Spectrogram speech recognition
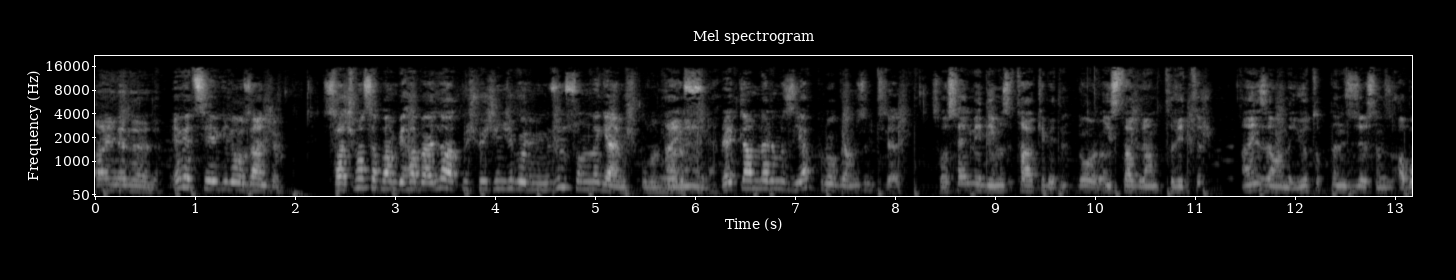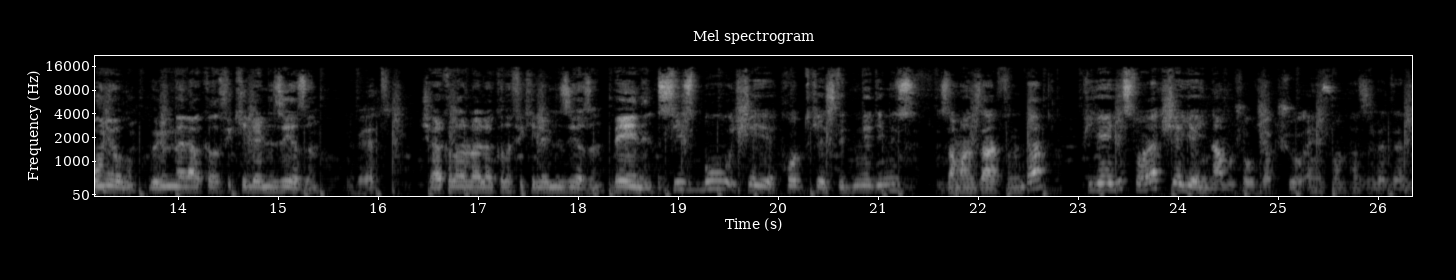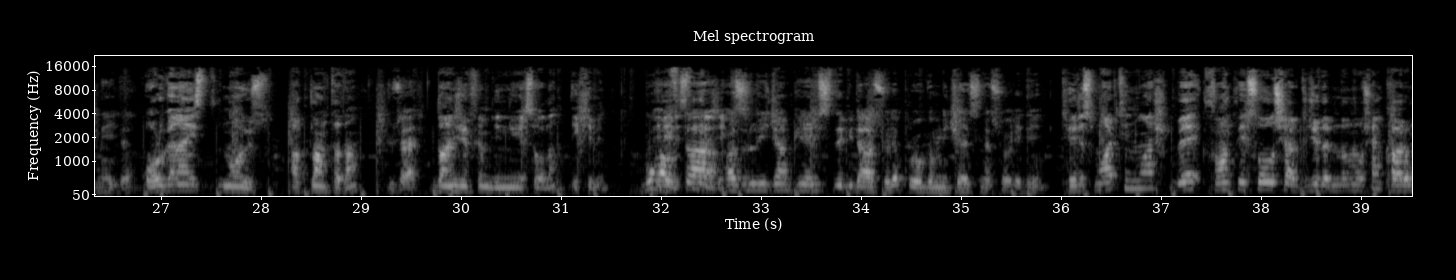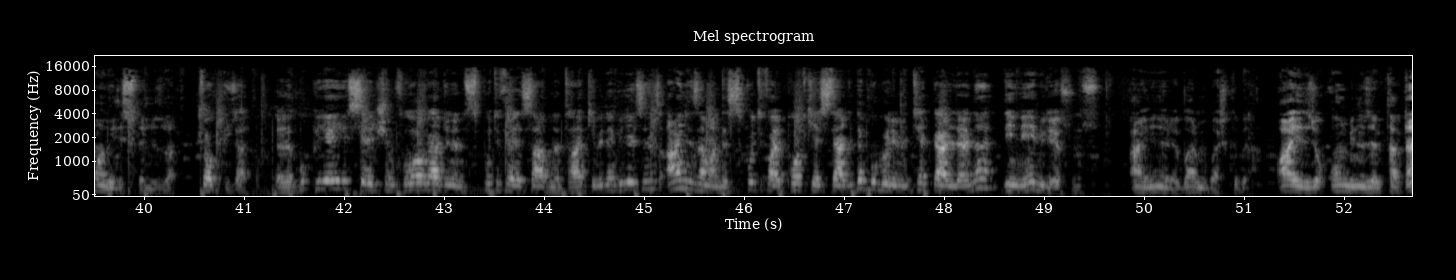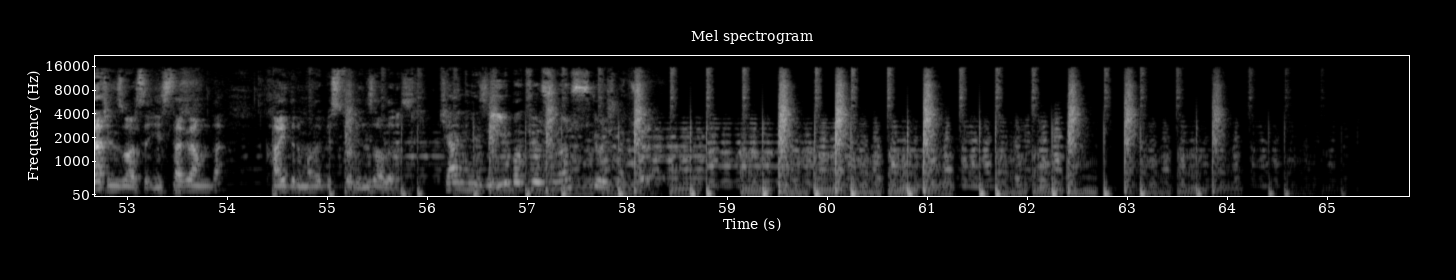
Aynen öyle. Evet sevgili Ozancım. Saçma sapan bir haberle 65. bölümümüzün sonuna gelmiş bulunuyoruz. Aynen öyle. Reklamlarımızı yap, programımızı bitirelim. Sosyal medyamızı takip edin. Doğru. Instagram, Twitter. Aynı zamanda YouTube'dan izliyorsanız abone olun. Bölümle alakalı fikirlerinizi yazın. Evet. Şarkılarla alakalı fikirlerinizi yazın. Beğenin. Siz bu şeyi, podcast'i dinlediğiniz zaman zarfında playlist olarak şey yayınlanmış olacak. Şu en son hazırladığım neydi? Organized Noise Atlanta'dan Güzel. Dungeon Family'nin üyesi olan ekibin Bu Playlist'e hafta girecek. hazırlayacağım playlisti de bir daha söyle programın içerisinde söylediğin. Terence Martin var ve funk ve soul şarkıcılarından oluşan karma bir listemiz var. Çok güzel. Ee, bu playlistler için Flow Radyo'nun Spotify hesabını takip edebilirsiniz. Aynı zamanda Spotify podcastlerde de bu bölümün tekrarlarını dinleyebiliyorsunuz. Aynen öyle. Var mı başka bir? Ayrıca 10 bin üzeri takipçiniz varsa Instagram'da kaydırmalı bir story'nizi alırız. Kendinize iyi bakıyorsunuz. Görüşmek üzere.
